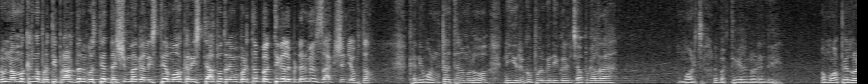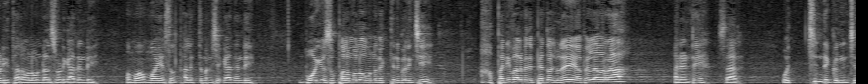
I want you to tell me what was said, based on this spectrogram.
నువ్వు నమ్మకంగా ప్రతి ప్రార్థనకు వస్తే దశంభాగాలు ఇస్తే మోకరిస్తే ఆత్మతను ఇవ్వబడితే భక్తి గల బిడ్డని మేము సాక్ష్యం చెప్తాం. కానీ ఒంటరితనములో నీ ఇరుగు పొరుగు నీ గురించి చెప్పగలరా? అమ్మో వాడు చాలా భక్తి కలిగినోడండి. అమ్మో ఆ పిల్లోడు ఈ తరంలో ఉండాల్సినోడు కాదండి. అమ్మో అమ్మాయి అసలు తలెత్తి మనిషి కాదండి. బోయసు పొలములో ఉన్న వ్యక్తిని గురించి ఆ పని వాళ్ళ మీద పెద్దోడు రే ఆ పిల్ల ఎవర్రా? అని అంటే సార్ వచ్చిన దగ్గర నుంచి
